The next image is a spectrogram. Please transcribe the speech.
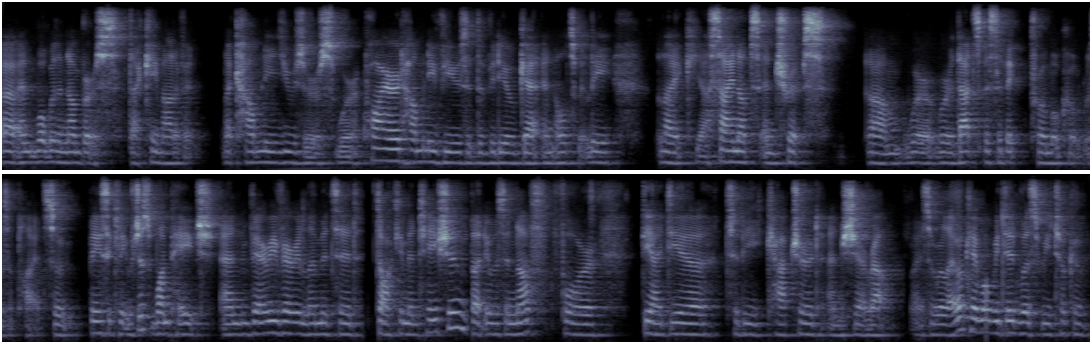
Uh, and what were the numbers that came out of it? Like how many users were acquired, how many views did the video get, and ultimately, like yeah, signups and trips um, where where that specific promo code was applied. So basically, it was just one page and very very limited documentation, but it was enough for the idea to be captured and share out. Right. So we're like, okay, what we did was we took a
